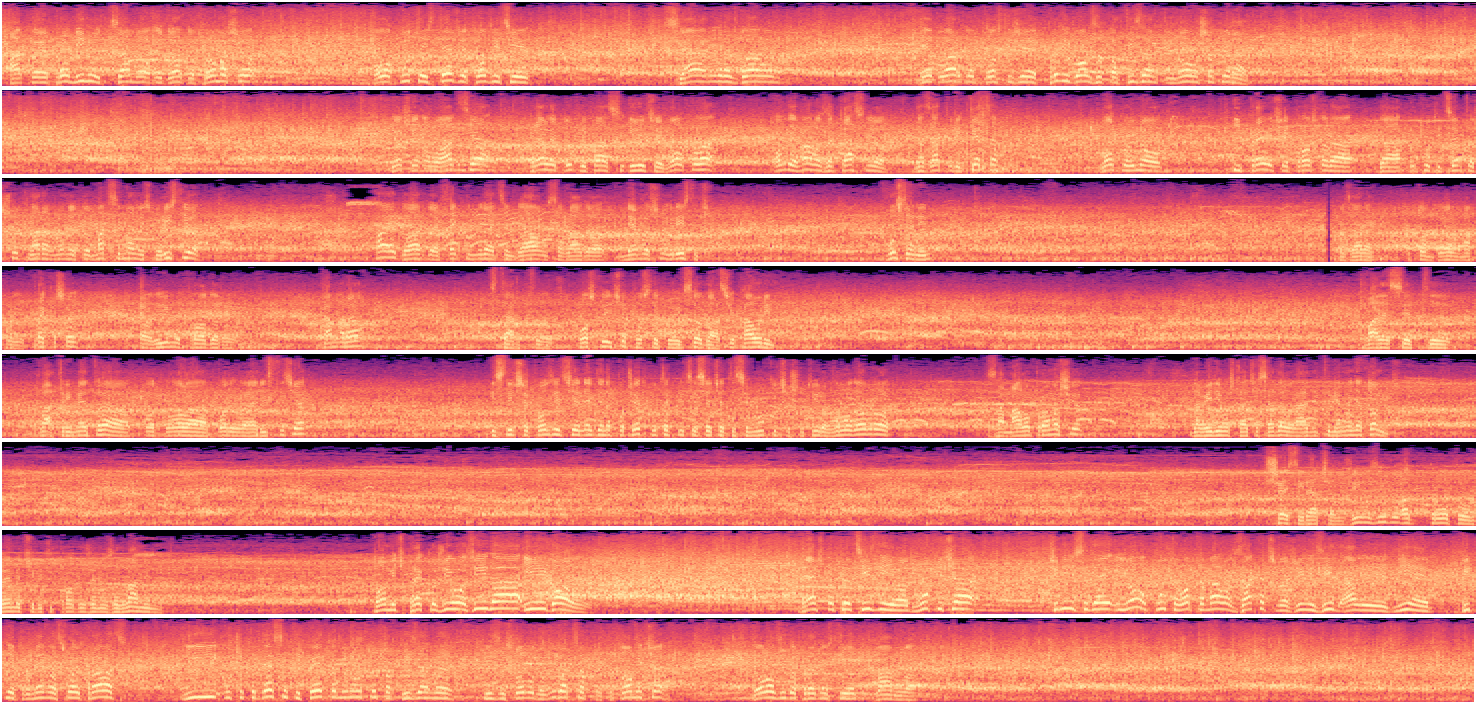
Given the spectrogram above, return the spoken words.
Ako je pre minut samo Eduardo promašio, ovog puta iz teže pozicije sjajan udarac glavom Eduardo postiže prvi gol za Partizan u novom šampionatu. Još jedna akcija, prelep dupli pas Ilića i Volkova. Ovde je malo zakasnio da zatvori Kecan. Volkov imao i previše prostora da uputi centar šut, naravno on je to maksimalno iskoristio. Pa Eduardo efektnim udarcem glavom savladao nemoćnog Ristića. Vuslanin. Pazara u tom duelu napravio prekršaj. Evo da vidimo prodor kamera. Start Ostojića, posle kojeg se oglasio Kaurin. Dvadeset 2-3 metra od gola Borivoja Ristića. I slične pozicije negde na početku utakmice sećate se Vukić je šutirao vrlo dobro za malo promašio. Da vidimo šta će sada uraditi Nemanja Tomić šest igrača u živom zidu, a prvo polovreme će biti produženo za dva minuta. Tomić preko živo zida i gol. Nešto preciznije od Vukića. Čini mi se da je i ovog puta lopta malo zakačila živi zid, ali nije bitnije promenila svoj pravac. I u 45. minutu Partizan iz slobodnog udarca preko Tomića dolazi do prednosti od 2-0.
